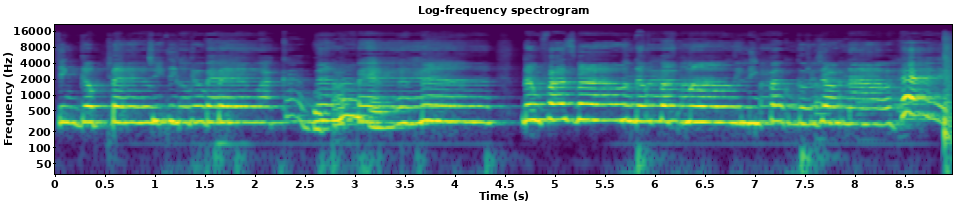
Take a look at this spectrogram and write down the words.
Jingle bell, jingle, bell, acabou o papel. Não faz mal, não, faz mal, limpa com o jornal. Hey!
